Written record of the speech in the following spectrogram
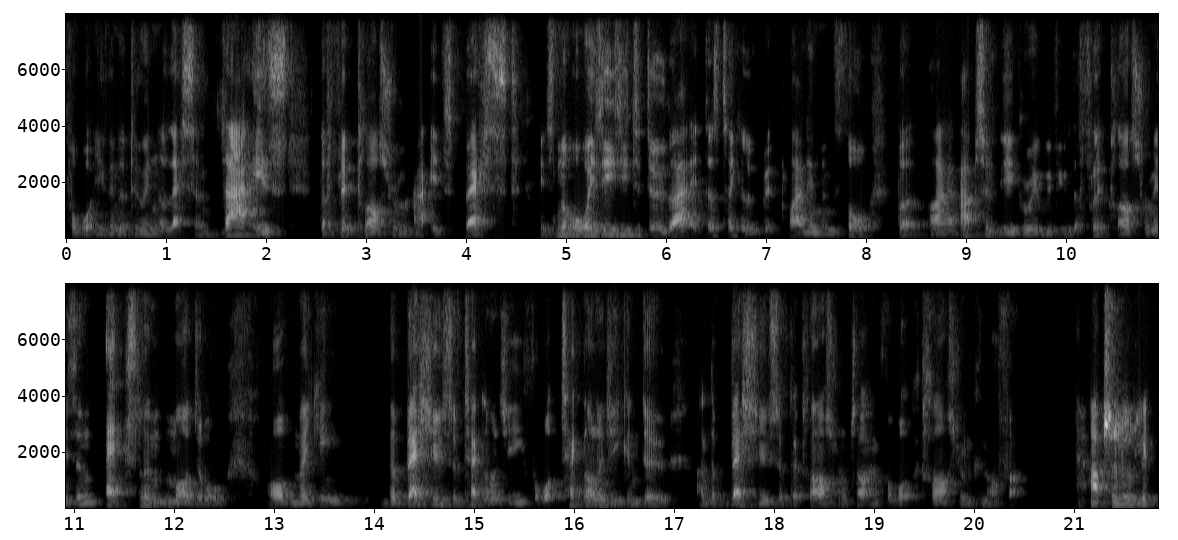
for what you're going to do in the lesson. That is the flipped classroom at its best. It's not always easy to do that. It does take a little bit of planning and thought, but I absolutely agree with you. The flipped classroom is an excellent model of making the best use of technology for what technology can do and the best use of the classroom time for what the classroom can offer. Absolutely.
